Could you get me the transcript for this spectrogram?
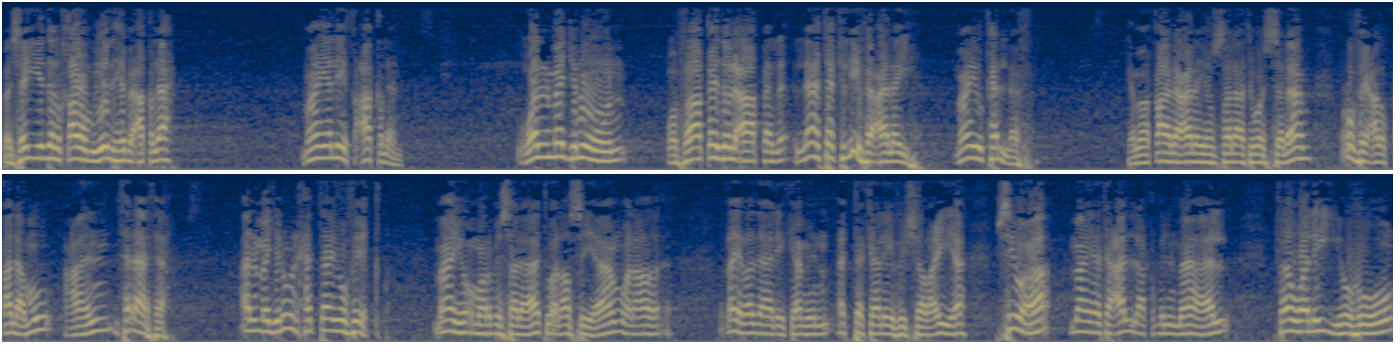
فسيد القوم يذهب عقله. ما يليق عقلا. والمجنون وفاقد العقل لا تكليف عليه ما يكلف. كما قال عليه الصلاة والسلام رفع القلم عن ثلاثة المجنون حتى يفيق. ما يؤمر بصلاة ولا صيام ولا غير ذلك من التكاليف الشرعية سوى ما يتعلق بالمال فوليه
